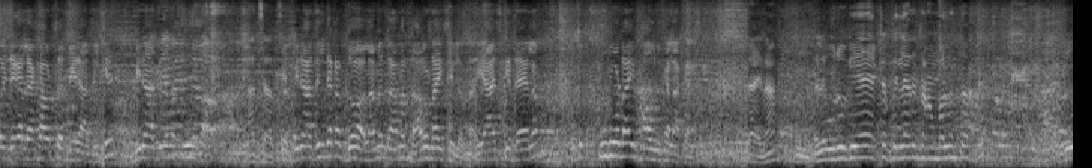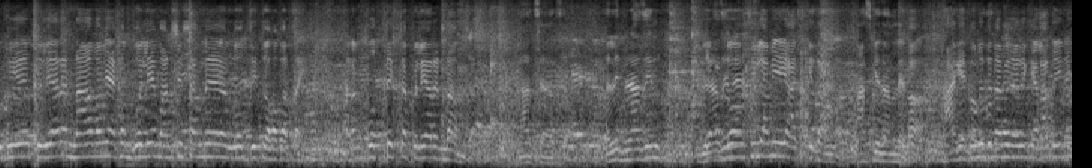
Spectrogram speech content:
ওই জায়গায় লেখা উঠছে ব্রাজিল। কি? ব্রাজিল আমার কোন দল? আচ্ছা আচ্ছা। ব্রাজিল যে একটা দল আমি আমার ধারণাই ছিল না। এই আজকে দেখলাম ও তো পুরোটাই ফাউল খেলা খেলছে। তাই না? তাহলে উরুগুয়ে একটা প্লেয়ারের নাম বলেন তো আপনি। প্লেয়ারের নাম আমি এখন বলে মানুষের সামনে লজ্জিত হবার চাই। কারণ প্রত্যেকটা প্লেয়ারের নাম জানি আচ্ছা আচ্ছা। তাহলে ব্রাজিল একটা ব্রাজিলের ছিল আমি এই আজকে জানলাম। আজকে জানলেন। হ্যাঁ। আগে কোনোদিন আমি এর খেলা দিই নাই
